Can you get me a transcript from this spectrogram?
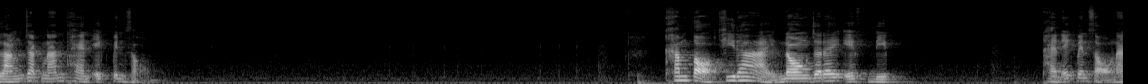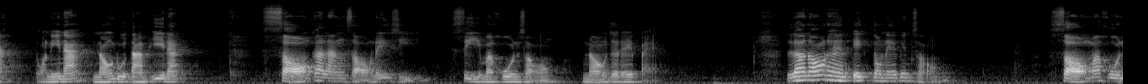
หลังจากนั้นแทน x เป็น 2 คำตอบที่ได้น้องจะได้ f diff แทน x เป็น 2 นะ ตัวนี้นะ น้องดูตามพี่นะ 2กำลัง 2 ได้ 4 4 มาคูณ 2 น้องจะได้ 8 แล้วน้องแทน x ตรงนี้เป็น 2 2 มาคูณ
